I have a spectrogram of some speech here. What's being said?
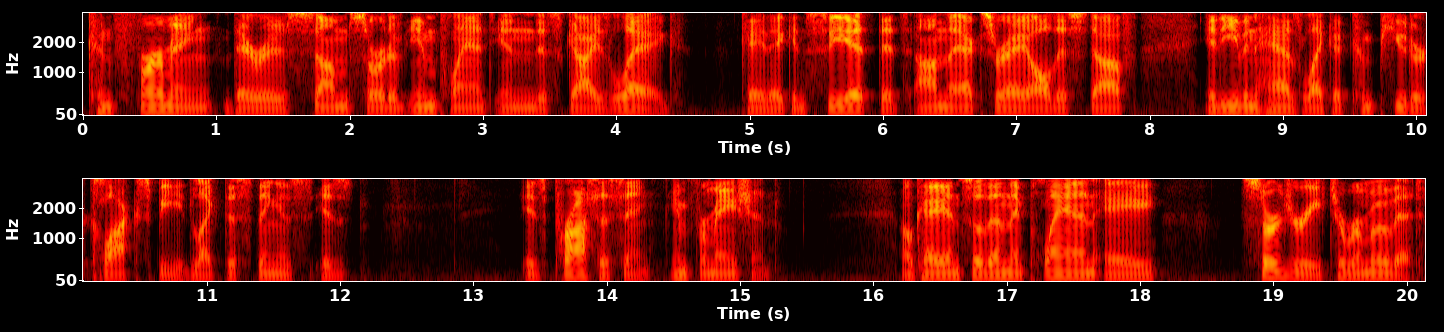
confirming there is some sort of implant in this guy's leg. Okay, they can see it. That's on the X-ray. All this stuff it even has like a computer clock speed. Like this thing is is is processing information. Okay, and so then they plan a surgery to remove it.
